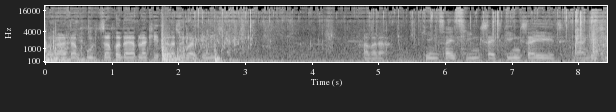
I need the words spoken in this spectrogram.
बघा आता पुढचा फग आहे आपल्या खेताला सुरुवात केली हा बघा. King size king size king size डांग्याची.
